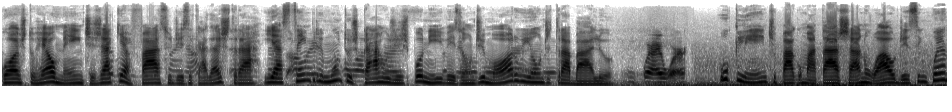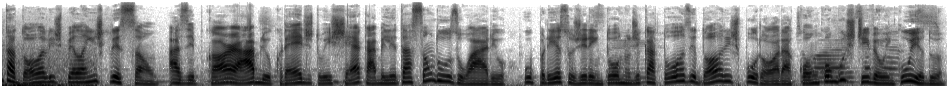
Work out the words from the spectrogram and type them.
Gosto realmente, já que é fácil de se cadastrar e há sempre muitos carros disponíveis onde moro e onde trabalho. O cliente paga uma taxa anual de 50 dólares pela inscrição. A Zipcar abre o crédito e checa a habilitação do usuário. O preço gira em torno de 14 dólares por hora, com combustível incluído.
